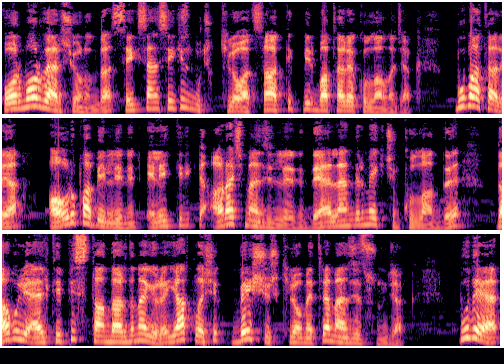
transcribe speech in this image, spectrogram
Formor versiyonunda 88,5 kWh saatlik bir batarya kullanılacak. Bu batarya Avrupa Birliği'nin elektrikli araç menzillerini değerlendirmek için kullandığı WLTP standardına göre yaklaşık 500 km menzil sunacak. Bu değer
